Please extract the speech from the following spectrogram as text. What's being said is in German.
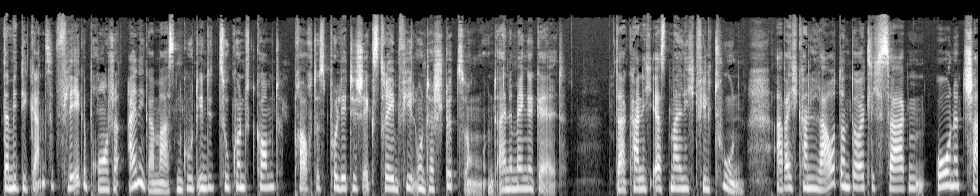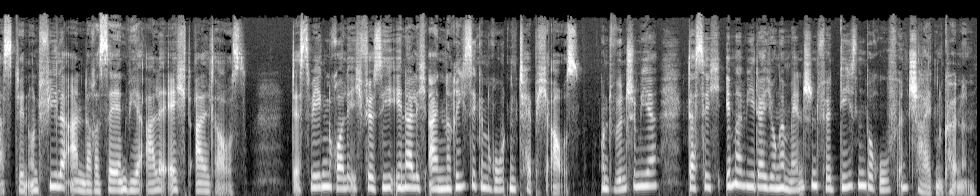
damit die ganze Pflegebranche einigermaßen gut in die Zukunft kommt, braucht es politisch extrem viel Unterstützung und eine Menge Geld. Da kann ich erstmal nicht viel tun. Aber ich kann laut und deutlich sagen, ohne Justin und viele andere sähen wir alle echt alt aus. Deswegen rolle ich für sie innerlich einen riesigen roten Teppich aus und wünsche mir, dass sich immer wieder junge Menschen für diesen Beruf entscheiden können.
